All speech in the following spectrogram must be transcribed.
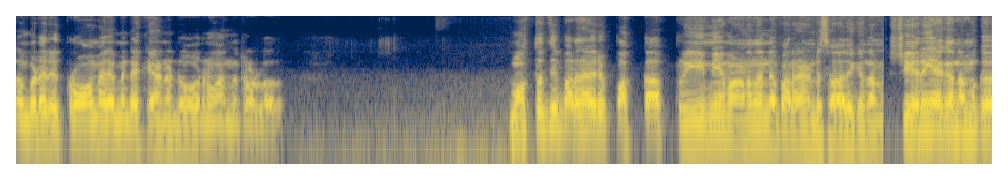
നമ്മുടെ ഒരു ക്രോം എലമെന്റ് ഒക്കെയാണ് ഡോറിന് വന്നിട്ടുള്ളത്. മൊത്തത്തിൽ പറഞ്ഞ ഒരു പക്ക പ്രീമിയം ആണെന്ന് തന്നെ പറയാനായിട്ട് സാധിക്കും. സ്റ്റിയറിംഗ് ഒക്കെ നമുക്ക്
